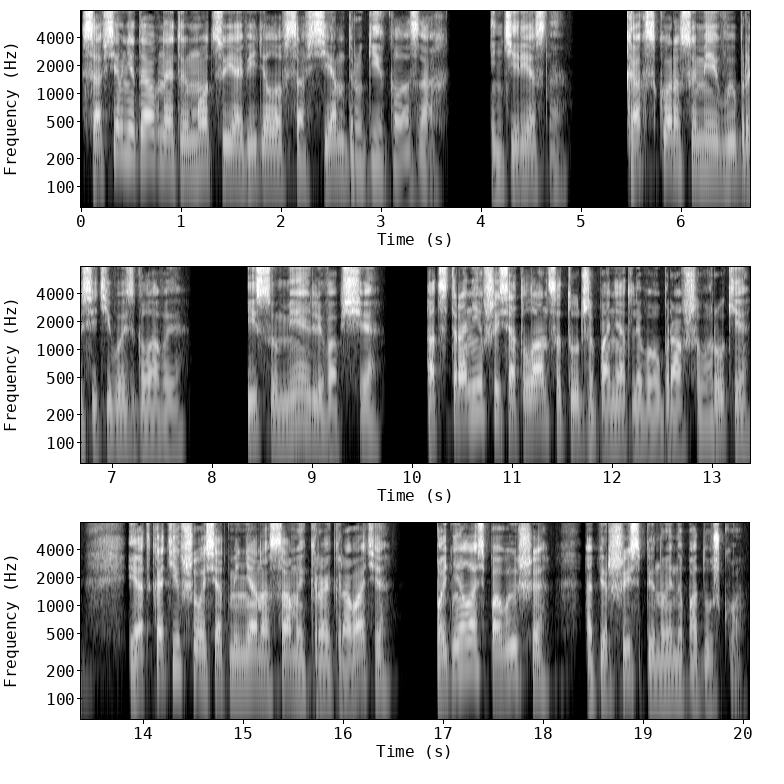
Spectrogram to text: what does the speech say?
Совсем недавно эту эмоцию я видела в совсем других глазах. Интересно, как скоро сумею выбросить его из головы? И сумею ли вообще? Отстранившись от Ланса, тут же понятливо убравшего руки и откатившегося от меня на самый край кровати, поднялась повыше, опершись спиной на подушку.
